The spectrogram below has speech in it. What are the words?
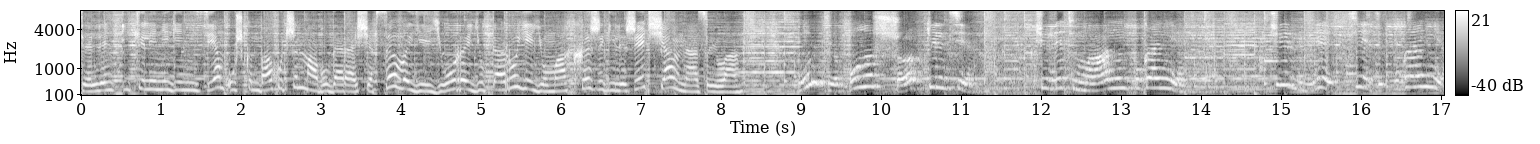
тилин икеленегенизем ушкынба хучынма булдараще. Сывы е юры, юптару е юма хыжы келешет шавна зуйла. Бұл тепулы шоп келте, чилет манын пугане. Чилет сети пугане,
